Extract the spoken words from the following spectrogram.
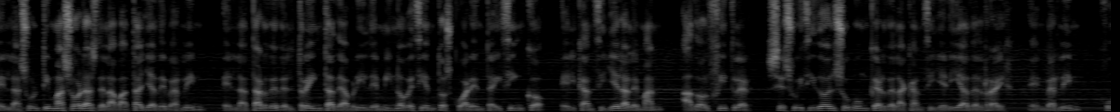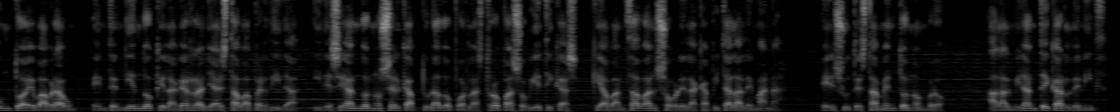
en las últimas horas de la batalla de Berlín, en la tarde del 30 de abril de 1945, el canciller alemán, Adolf Hitler, se suicidó en su búnker de la Cancillería del Reich, en Berlín, junto a Eva Braun, entendiendo que la guerra ya estaba perdida y deseando no ser capturado por las tropas soviéticas que avanzaban sobre la capital alemana. En su testamento nombró al almirante Karl Denitz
